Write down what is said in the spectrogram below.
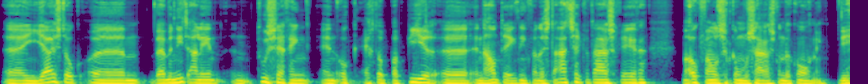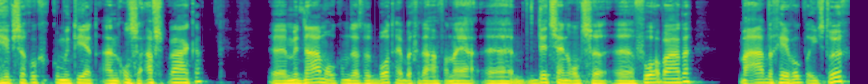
Uh, juist ook, uh, we hebben niet alleen een toezegging en ook echt op papier uh, een handtekening van de staatssecretaris gekregen, maar ook van onze commissaris van de Koning. Die heeft zich ook gecommenteerd aan onze afspraken. Uh, met name ook omdat we het bod hebben gedaan van, nou ja, dit zijn onze voorwaarden. Maar we geven ook wel iets terug.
